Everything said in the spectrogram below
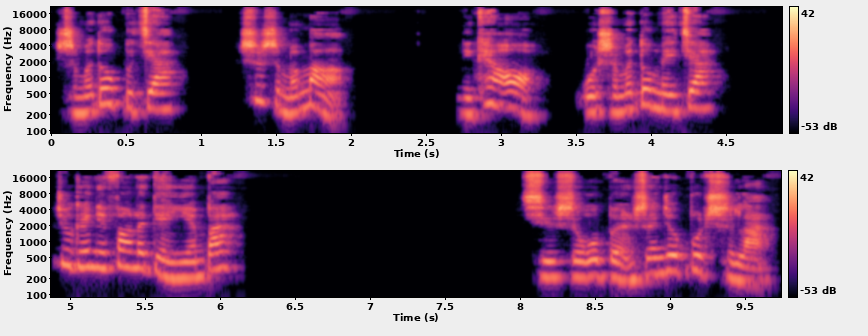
什么都不加，吃什么嘛？你看哦。”我什么都没加，就给你放了点盐巴。其实我本身就不吃辣，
